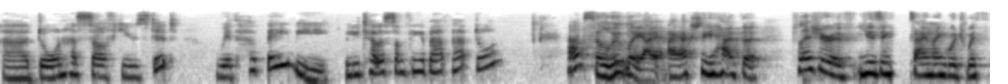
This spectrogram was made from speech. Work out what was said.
Uh, Dawn herself used it with her baby. Will you tell us something about that, Dawn? Absolutely. I, I actually had the pleasure of using sign language with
